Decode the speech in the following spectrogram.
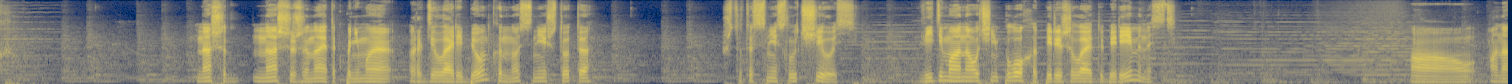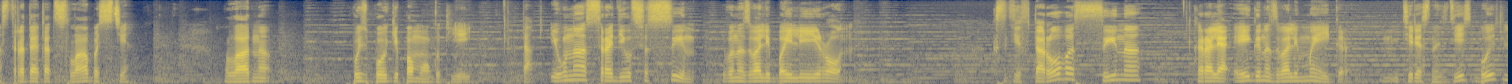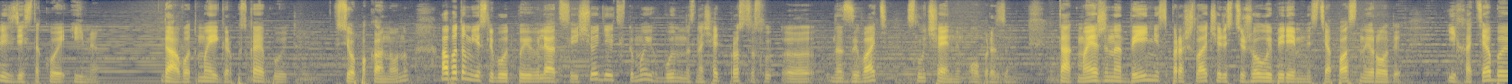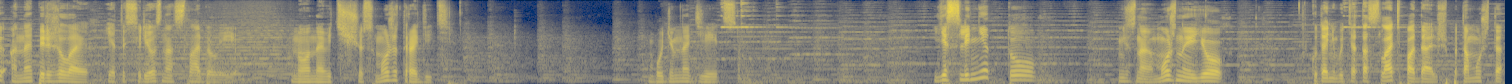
Наша, наша жена, я так понимаю, родила ребенка, но с ней что-то... Что-то с ней случилось. Видимо, она очень плохо пережила эту беременность. А, она страдает от слабости. Ладно, пусть боги помогут ей. Так, и у нас родился сын. Его назвали Байлейрон. Кстати, второго сына короля Эйга назвали Мейгер. Интересно, здесь будет ли здесь такое имя? Да, вот Мейгер, пускай будет. Все по канону. А потом, если будут появляться еще дети, то мы их будем назначать просто э, называть случайным образом. Так, моя жена Дейнис прошла через тяжелую беременность опасные роды. И хотя бы она пережила их, и это серьезно ослабило ее. Но она ведь еще сможет родить. Будем надеяться. Если нет, то, не знаю, можно ее куда-нибудь отослать подальше, потому что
